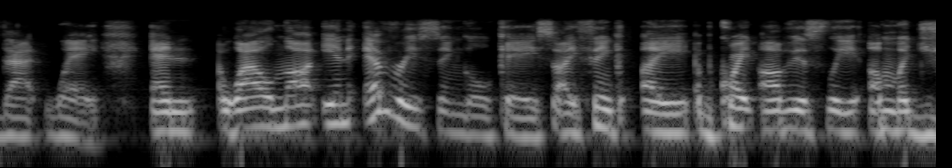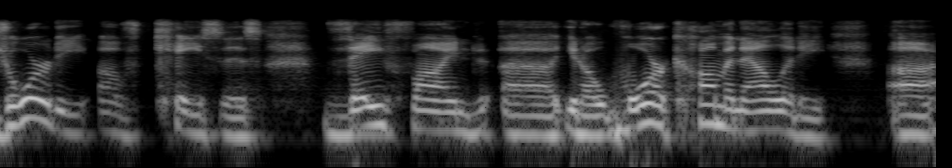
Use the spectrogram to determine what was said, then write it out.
that way. And while not in every single case, I think I quite obviously a majority of cases they find uh, you know more commonality uh,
